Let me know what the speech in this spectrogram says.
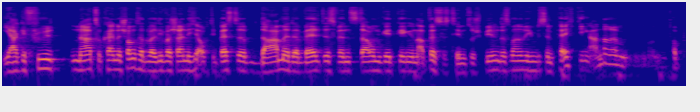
ja gefühlt nahezu keine Chance hat, weil die wahrscheinlich auch die beste Dame der Welt ist, wenn es darum geht, gegen ein Abwehrsystem zu spielen. Das war natürlich ein bisschen Pech. Gegen andere Top,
